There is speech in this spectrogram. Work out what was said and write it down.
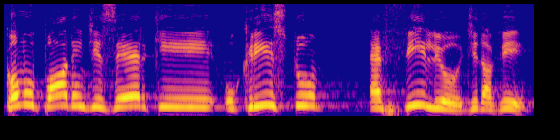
Como podem dizer que o Cristo é filho de Davi?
